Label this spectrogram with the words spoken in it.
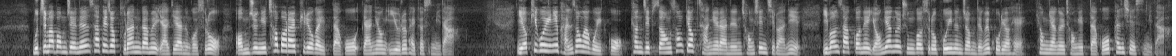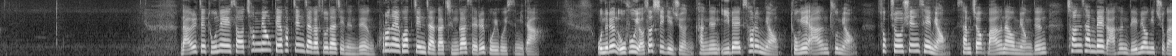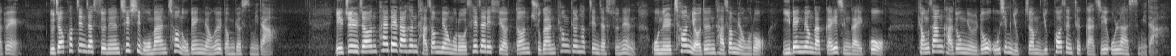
묻지마 범죄는 사회적 불안감을 야기하는 것으로 엄중히 처벌할 필요가 있다고 양형 이유를 밝혔습니다. 이어 피고인이 반성하고 있고 편집성 성격 장애라는 정신질환이 이번 사건에 영향을 준 것으로 보이는 점 등을 고려해 형량을 정했다고 판시했습니다. 나흘째 도내에서 1000명대 확진자가 쏟아지는 등 코로나19 확진자가 증가세를 보이고 있습니다. 오늘은 오후 6시 기준 강릉 230명, 동해 92명, 속초 53명, 삼척 49명 등 1,394명이 추가돼 누적 확진자 수는 75만 1,500명을 넘겼습니다. 일주일 전 895명으로 세 자릿수였던 주간 평균 확진자 수는 오늘 1,085명으로 200명 가까이 증가했고 병상 가동률도 56.6%까지 올라왔습니다.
